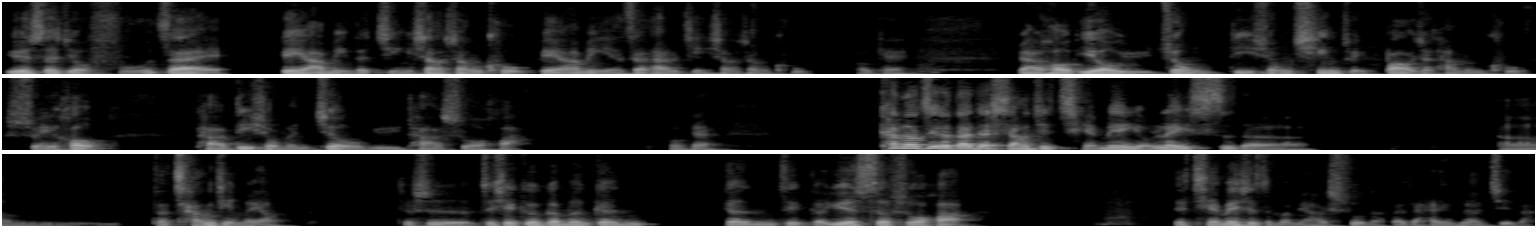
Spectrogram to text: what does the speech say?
约瑟就伏在便雅悯的颈项上哭，便雅悯也在他的颈项上哭。OK，然后又与众弟兄亲嘴，抱着他们哭。随后，他弟兄们就与他说话。OK，看到这个，大家想起前面有类似的，嗯的场景没有？就是这些哥哥们跟跟这个约瑟说话，那前面是怎么描述的？大家还有没有记得？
